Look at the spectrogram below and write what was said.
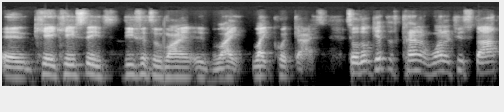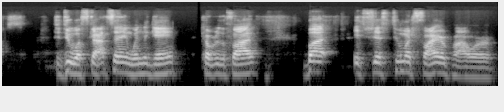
and K K State's defensive line is light, light, quick guys. So they'll get this kind of one or two stops to do what Scott's saying, win the game, cover the five, but it's just too much firepower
